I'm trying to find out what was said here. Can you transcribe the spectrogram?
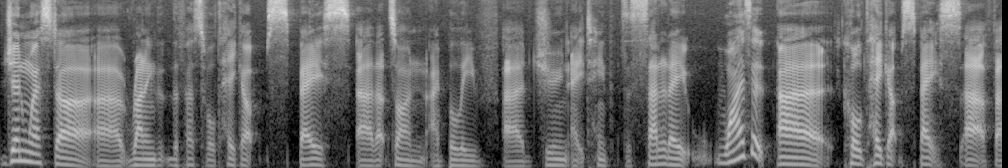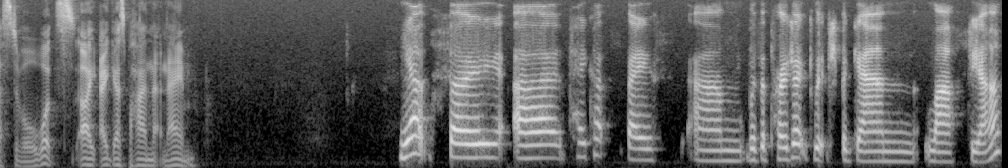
Gen West are uh, running the, the, festival Take Up Space. Uh, that's on, I believe, uh, June 18th. It's a Saturday. Why is it uh, called Take Up Space uh, Festival? What's, I, I, guess, behind that name? Yeah, so uh, Take Up Space um, was a project which began last year.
